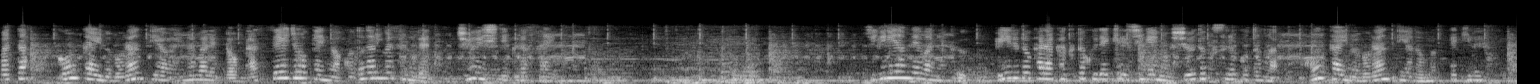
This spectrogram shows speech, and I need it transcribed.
また、今回のボランティアは今までと達成条件が異なりますので、注意してください。シビリアンではなく、フィールドから獲得できる資源を習得することが、今回のボランティアの目的です。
